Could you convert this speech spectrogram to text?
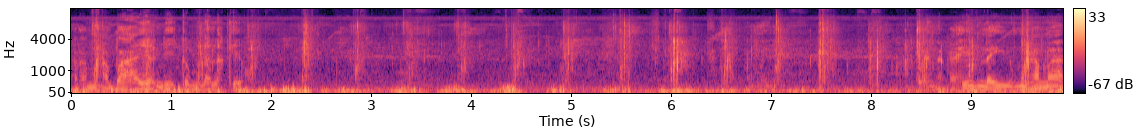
para mga bahayan dito malalaki oh. Nakahinlay yung mga ma,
